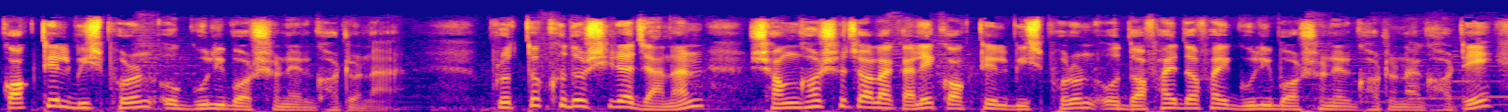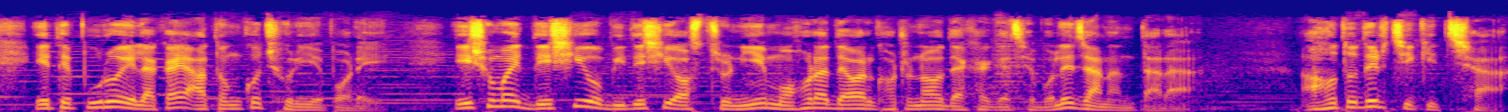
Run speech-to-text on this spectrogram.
ককটেল বিস্ফোরণ ও গুলিবর্ষণের ঘটনা। প্রত্যক্ষদর্শীরা জানান, সংঘর্ষ চলাকালে ককটেল বিস্ফোরণ ও দফায় দফায় গুলিবর্ষণের ঘটনা ঘটে, এতে পুরো এলাকায় আতঙ্ক ছড়িয়ে পড়ে। এ সময় দেশি ও বিদেশি অস্ত্র নিয়ে মহড়া দেওয়ার ঘটনাও দেখা গেছে বলে জানান তারা। আহতদের চিকিৎসা।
